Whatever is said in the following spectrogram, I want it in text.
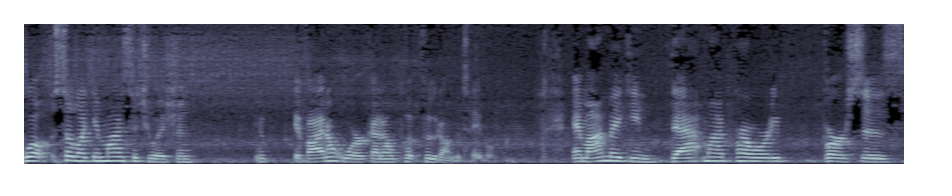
well, so like in my situation, if if I don't work, I don't put food on the table. Am I making that my priority versus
